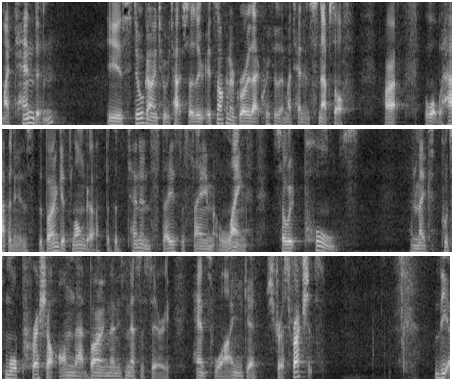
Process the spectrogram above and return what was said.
my tendon is still going to attach. So it's not going to grow that quickly that my tendon snaps off. All right. But what would happen is the bone gets longer, but the tendon stays the same length, so it pulls and makes puts more pressure on that bone than is necessary. Hence why you get stress fractures. The,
